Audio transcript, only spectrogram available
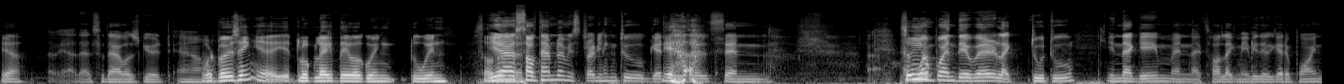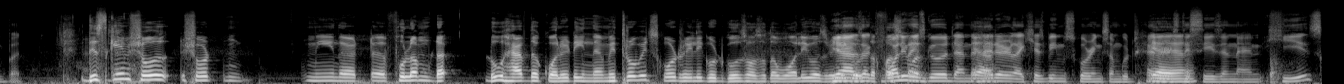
yeah. Yeah, that so that was good. Um, What were you saying? Yeah, it looked like they were going to win. yeah, Southampton. Southampton is struggling to get Yeah. results, and uh, So at one point they were like two-two in that game, and I thought like maybe they'll get a point, but this game show, showed me that uh, Fulham d- do have the quality in them. Mitrovic scored really good goals. Also, the volley was really yeah, good. the the first volley was good, and the Yeah. header like he's been scoring some good Yeah, headers yeah. this season, and he is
